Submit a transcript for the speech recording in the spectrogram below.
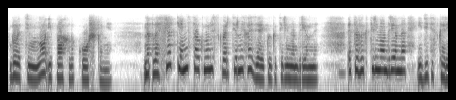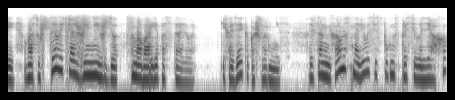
Было темно и пахло кошками. На площадке они столкнулись с квартирной хозяйкой Екатерины Андреевны. «Это вы, Екатерина Андреевна? Идите скорей, вас уж целый час жених ждет, самовар я поставила». И хозяйка пошла вниз. Александра Михайловна остановилась и испуганно спросила «Ляхов?»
